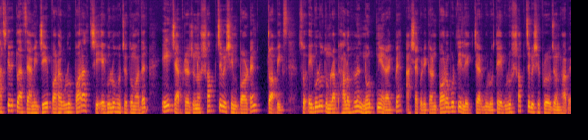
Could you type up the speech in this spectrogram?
আজকের ক্লাসে আমি যে পড়াগুলো পড়াচ্ছি, এগুলো হচ্ছে তোমাদের এই চ্যাপ্টারের জন্য সবচেয়ে বেশি ইম্পর্ট্যান্ট টপিকস সো এগুলো তোমরা ভালোভাবে নোট নিয়ে রাখবে, আশা করি, কারণ পরবর্তী লেকচারগুলোতে এগুলো সবচেয়ে বেশি প্রয়োজন হবে।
